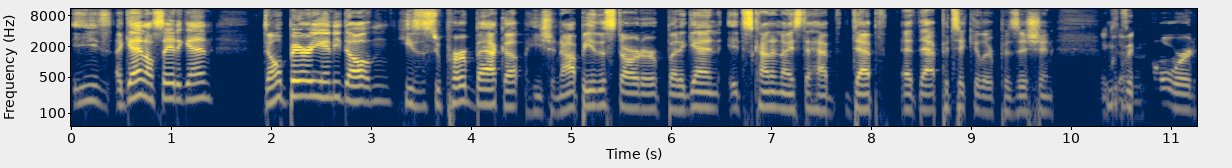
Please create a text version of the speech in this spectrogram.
He's again, I'll say it again. Don't bury Andy Dalton. He's a superb backup. He should not be the starter. But again, it's kind of nice to have depth at that particular position Exactly. moving forward.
